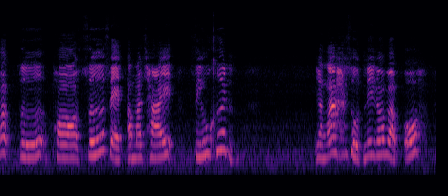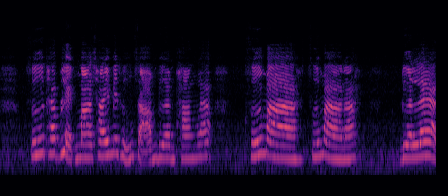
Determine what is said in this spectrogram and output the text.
ก็ซื้อพอซื้อเสร็จเอามาใช้สิวขึ้น อย่างล่าสุดนี่ก็แบบ โอ้ ซื้อแท็บเล็ตมาใช้ไม่ถึงสามเดือนพังแล้ว ซื้อมาซื้อมานะ เดือนแรก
